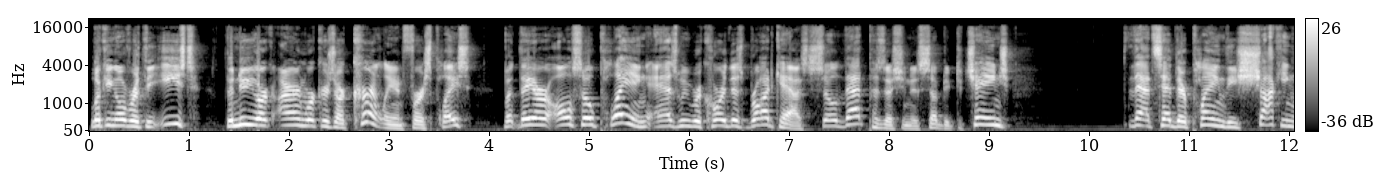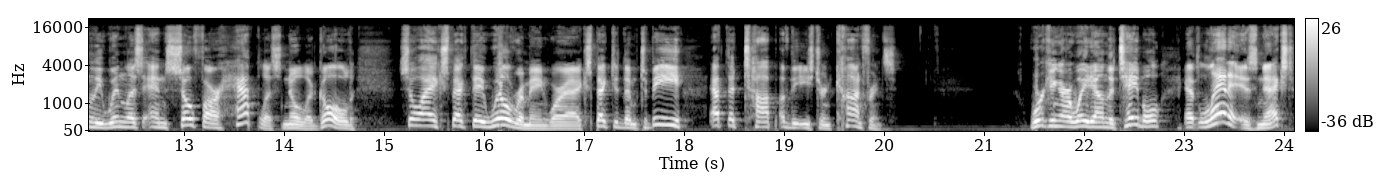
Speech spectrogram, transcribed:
Looking over at the East, the New York Ironworkers are currently in first place, but they are also playing as we record this broadcast, so that position is subject to change. That said, they're playing the shockingly winless and so far hapless NOLA Gold, so I expect they will remain where I expected them to be at the top of the Eastern Conference. Working our way down the table, Atlanta is next,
